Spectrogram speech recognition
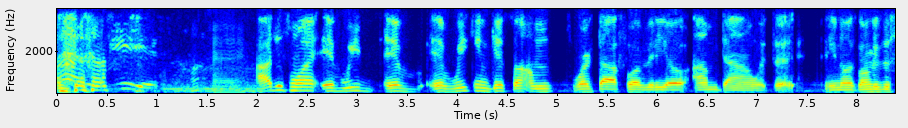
Love it. Okay. I just want if we if if we can get something worked out for a video, I'm down with it. You know, as long as it's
